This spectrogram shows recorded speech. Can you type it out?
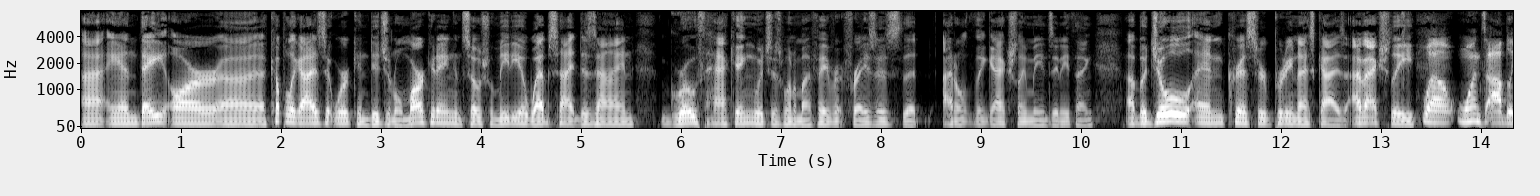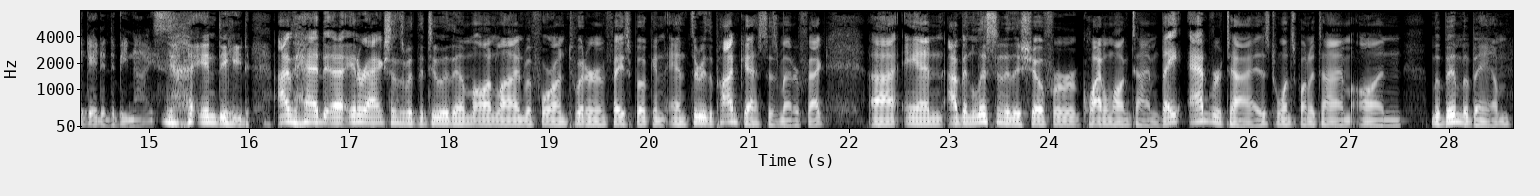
Uh, and they are uh, a couple of guys that work in digital marketing and social media, website design, growth hacking, which is one of my favorite phrases that I don't think actually means anything. Uh, but Joel and Chris are pretty nice guys. I've actually Well, one's obligated to be nice. Indeed. I've had uh, interactions with the two of them online before on Twitter and Facebook and, and through the podcast, as a matter of fact. Uh, and I've been listening to this show for quite a long time. They advertised once upon a time on Mabimba Bam.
